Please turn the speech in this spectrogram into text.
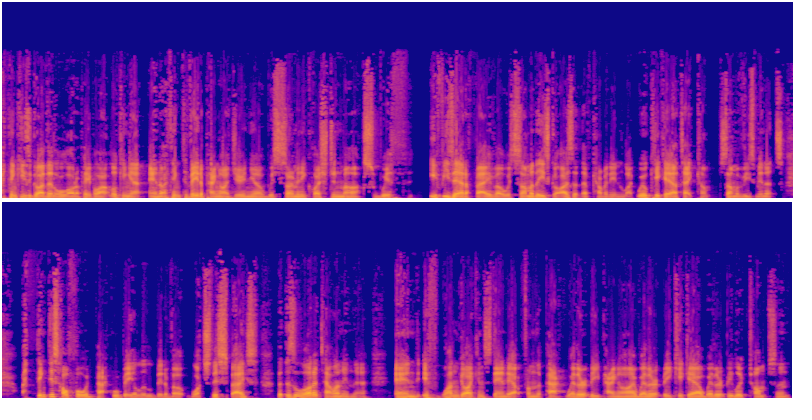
I think he's a guy that a lot of people aren't looking at, and I think Tevita Pangai Jr. with so many question marks with if he's out of favour with some of these guys that they've coming in, like will Kikau, take some of his minutes. I think this whole forward pack will be a little bit of a watch this space, but there's a lot of talent in there. And if one guy can stand out from the pack, whether it be Pangai, whether it be Kikau, whether it be Luke Thompson,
